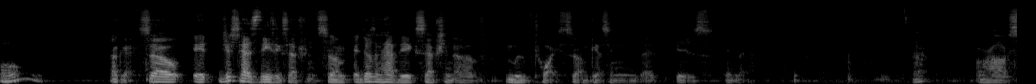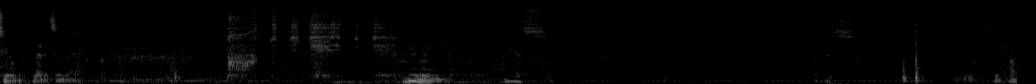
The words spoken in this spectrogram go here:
Oh. Okay, so it just has these exceptions. So it doesn't have the exception of move twice. So I'm guessing that is in there. All right, or I'll assume that it's in there. Hmm. Guess. Yes. Seems fine.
